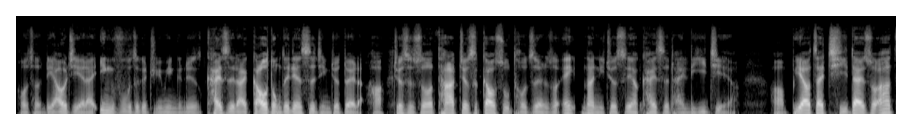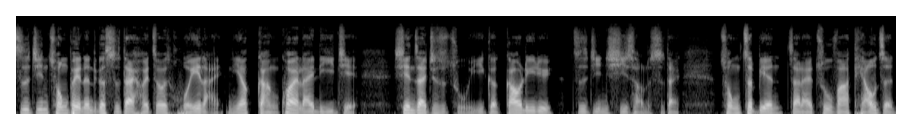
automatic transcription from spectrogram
或者了解来应付这个局面，可能开始来搞懂这件事情就对了哈。就是说，他就是告诉投资人说，哎，那你就是要开始来理解啊，好，不要再期待说啊，资金充沛的那个时代会再回来，你要赶快来理解，现在就是处于一个高利率、资金稀少的时代，从这边再来出发调整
